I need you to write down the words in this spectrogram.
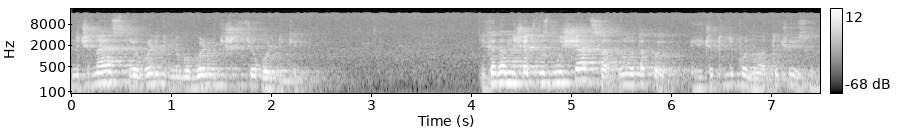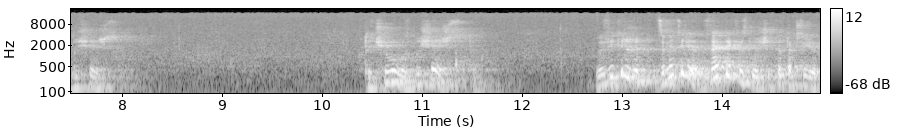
Начинаются треугольники, многоугольники, шестиугольники. И когда он начинает возмущаться, у него такой, я что-то не понял, а ты что здесь возмущаешься? Ты чего возмущаешься-то? Вы видели, заметили, знаете такие случаи, когда так сидит?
